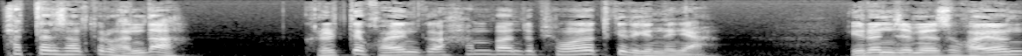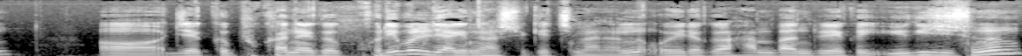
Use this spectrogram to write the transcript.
파탄 상태로 간다. 그럴 때 과연 그 한반도 평화는 어떻게 되겠느냐. 이런 점에서 과연 어 이제 그 북한의 그 고립을 이야기는 할 수 있겠지만은 오히려 그 한반도의 그 위기 지수는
